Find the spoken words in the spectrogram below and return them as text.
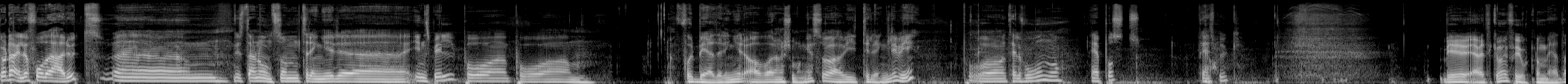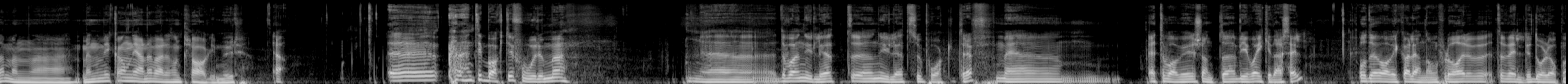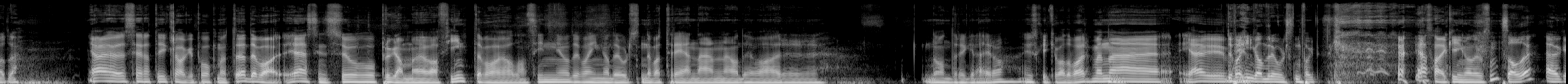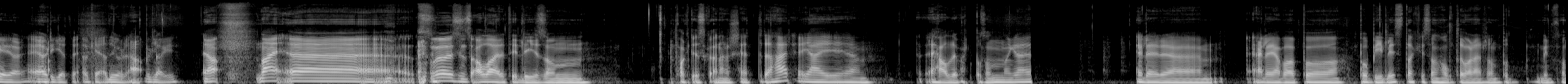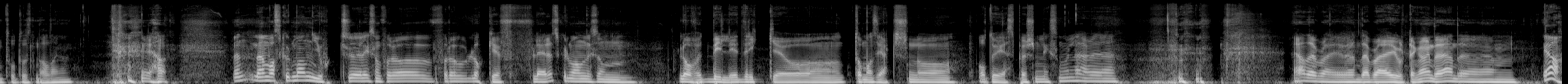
Det var deilig å få det her ut. Eh, hvis det er noen som trenger eh, innspill på, på um, forbedringer av arrangementet, så er vi tilgjengelige, vi. På telefon og e-post. Facebook. Vi, jeg vet ikke om vi får gjort noe med det, men, uh, men vi kan gjerne være en sånn klagemur. Eh, tilbake til forumet. Eh, det var nylig et, eh, nylig et supportertreff med Etter hva vi skjønte, vi var ikke der selv. Og det var vi ikke alene om, for det var et veldig dårlig oppmøte. Ja, jeg ser at de klager på oppmøtet. Det var, jeg syns jo programmet var fint. Det var Alansinho, det var Inga André Olsen, det var treneren, og det var noen andre greier òg. Husker ikke hva det var. Men uh, jeg Det var Inge André Olsen, faktisk. Jeg sa ikke Inge André Olsen. Sa du det? Ja, ok, gjør det. Jeg hørte ikke etter. Ok, du gjorde det. Ja. Beklager. Ja, nei uh, Så jeg syns all ære til de som faktisk arrangerte det her. Jeg, eh, jeg har aldri vært på sånne greier. Eller, eller jeg var på, på Billis da Kristian Holte var der sånn på begynnelsen av 2000-tallet en gang. ja. men, men hva skulle man gjort liksom, for, å, for å lokke flere? Skulle man liksom lovet billig drikke og Thomas Giertsen og Otto Jespersen, liksom? Eller er det Ja, det blei ble gjort en gang, det. det. Ja,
